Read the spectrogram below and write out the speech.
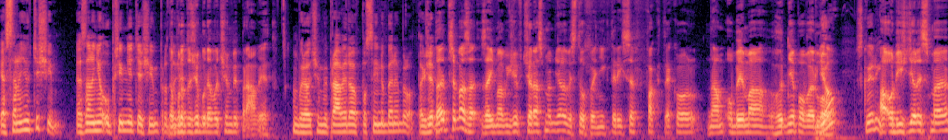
já se na něho těším. Já se na něho upřímně těším, protože, No, protože bude o čem vyprávět. bude o čem vyprávět, ale v poslední době nebylo. Takže To je třeba za- zajímavé, že včera jsme měli vystoupení, který se fakt jako nám oběma hodně povedlo. Jo, skvělý. A odjížděli jsme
